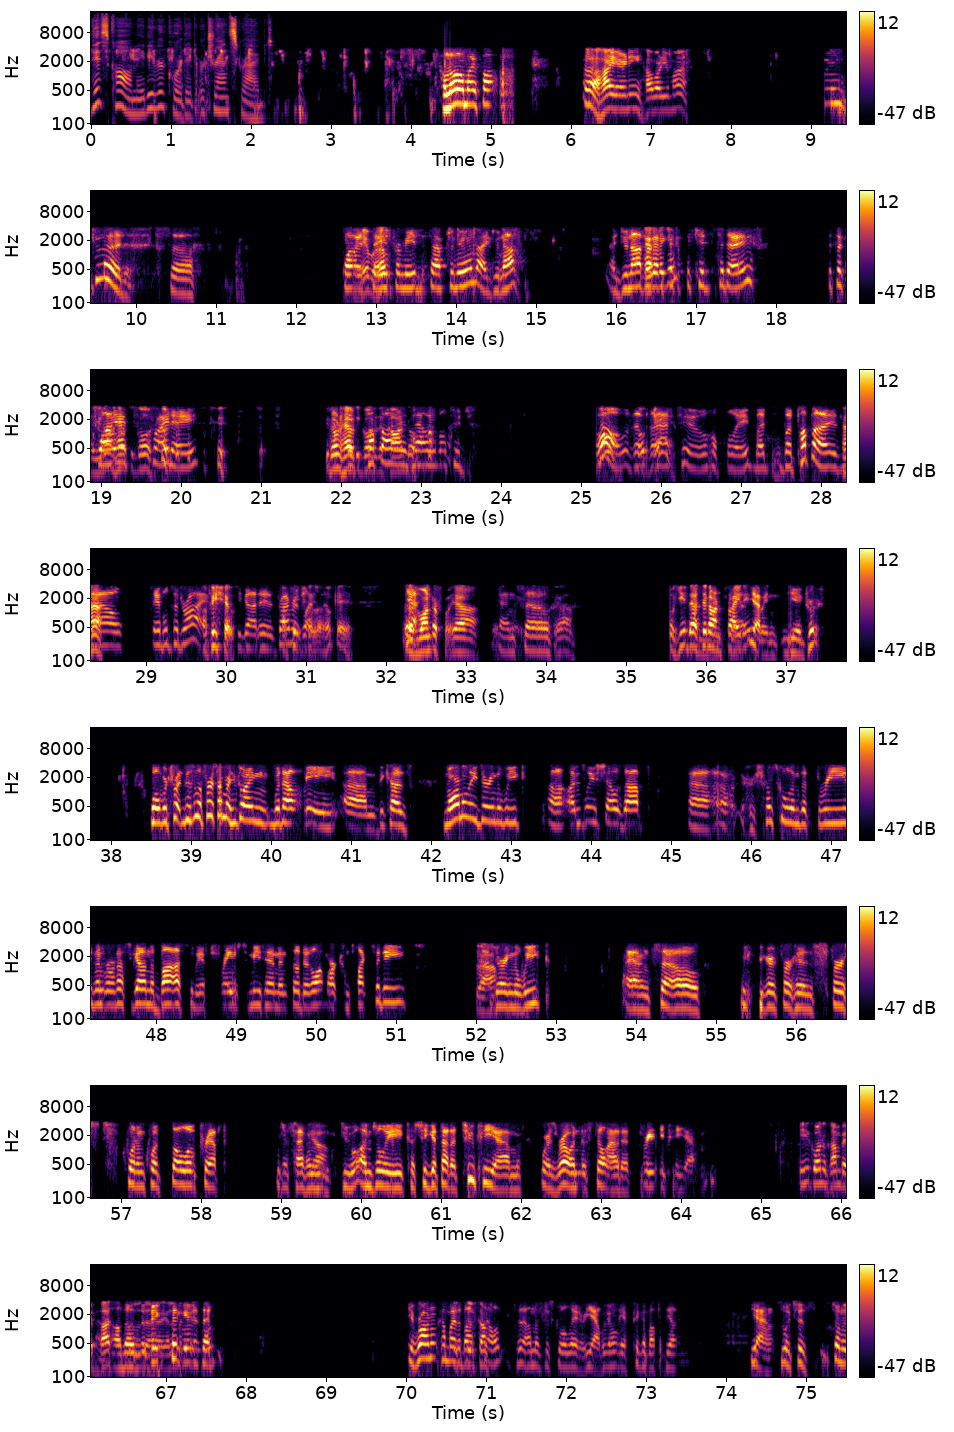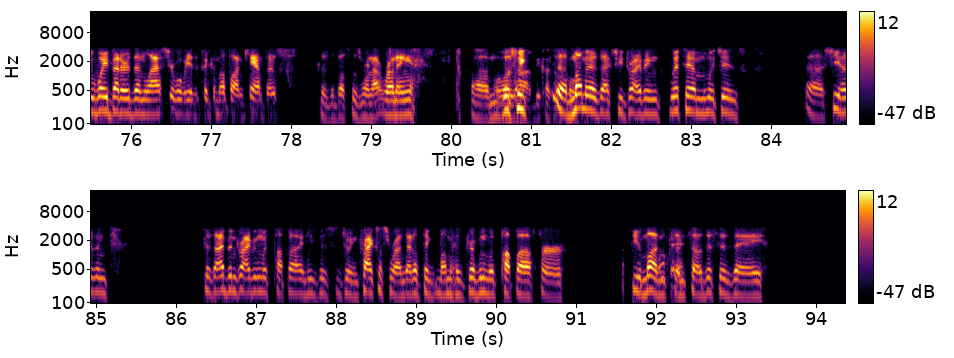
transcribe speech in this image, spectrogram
This call may be recorded or transcribed. Hello, my father. Oh, hi, Ernie. How are you, ma? Doing good. It's a quiet Okay, well- day for me this afternoon. I do not, I do not Say have to again? pick up the kids today. It's a You don't quiet have to go. Friday. You don't have to go to the Papa is condo. now able to. Oh, no, th- okay. that too, hopefully. But but Papa is Ah. now able to drive. Official. He got his driver's Official, license, Okay. That's Yeah. wonderful. Yeah. and so Yeah. So he does it on Friday? Yeah, I mean, yeah. Well, we're trying. This is the first time he's going without me um, because normally during the week, uh, Anjali shows up. Uh, her, her school ends at three, and then everyone has to get on the bus, and we have to arrange to meet him, and so there's a lot more complexity Yeah. during the week. And so we figured for his first quote unquote solo trip, just have him Yeah. do Anjali because she gets out at 2 p.m., whereas Rowan is still out at 3 p.m. He's going to come by bus. Although to the big thing is that yeah, Ron will come by the bus come- to ele- to elementary school later. Yeah, we only have to pick him up at the yeah, which is certainly way better than last year when we had to pick him up on campus because the buses were not running. Um, Oh, this yeah, week, uh, Mama is actually driving with him, which is uh, she hasn't because I've been driving with Papa and he's been doing practice runs. I don't think Mama has driven with Papa for a few months, Okay. and so this is a,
